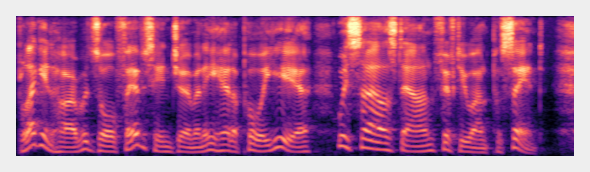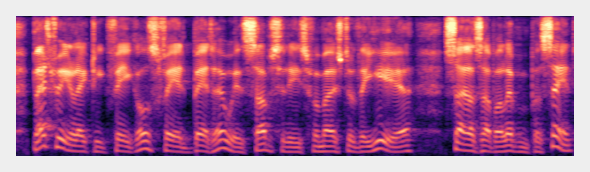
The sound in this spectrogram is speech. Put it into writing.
plug-in hybrids or PHEVs in Germany had a poor year, with sales down 51%. Battery electric vehicles fared better with subsidies for most of the year, sales up 11%,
